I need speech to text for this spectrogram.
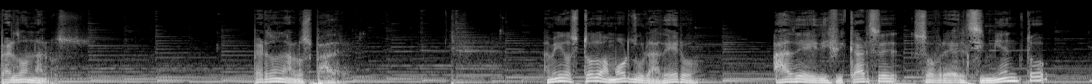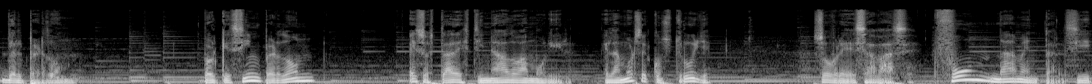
perdónalos, perdónalos, Padre. Amigos, todo amor duradero ha de edificarse sobre el cimiento del perdón, porque sin perdón eso está destinado a morir. El amor se construye sobre esa base, fundamental. Si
